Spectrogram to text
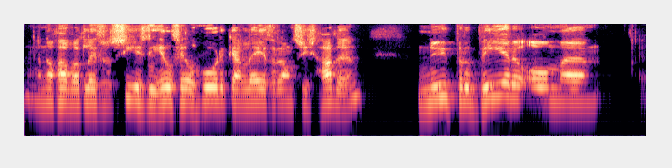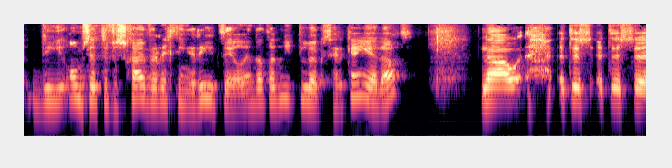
nogal wat leveranciers die heel veel horeca-leveranties hadden, nu proberen om uh, die omzet te verschuiven richting retail en dat dat niet lukt. Herken jij dat? Nou, het is, het is uh,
